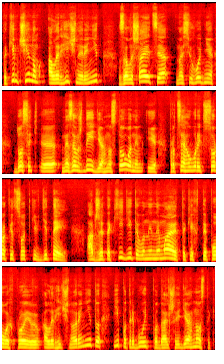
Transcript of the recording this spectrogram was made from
Таким чином, алергічний реніт залишається на сьогодні досить е, не завжди діагностованим, і про це говорить 40% дітей. Адже такі діти вони не мають таких типових проявів алергічного реніту і потребують подальшої діагностики.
